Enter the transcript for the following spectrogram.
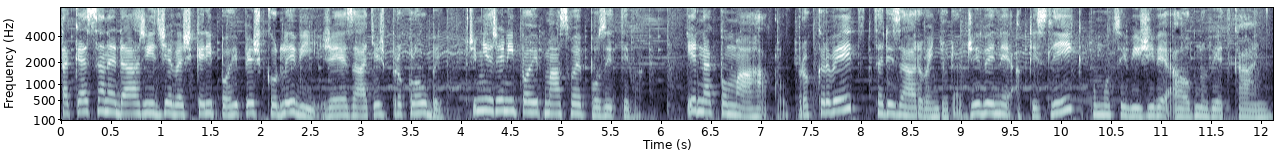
Také se nedá říct, že veškerý pohyb je škodlivý, že je zátěž pro klouby. Přiměřený pohyb má svoje pozitiva. Jednak pomáhá kloub prokrvit, tedy zároveň dodat živiny a kyslík, pomoci výživě a obnově tkání.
